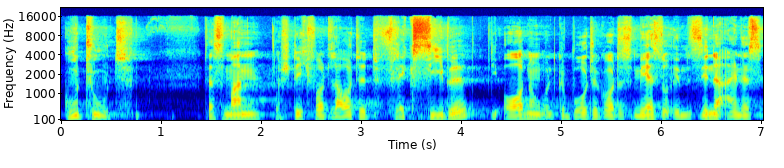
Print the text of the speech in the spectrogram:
gut tut. Dass man, das Stichwort lautet flexibel, die Ordnung und Gebote Gottes mehr so im Sinne eines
